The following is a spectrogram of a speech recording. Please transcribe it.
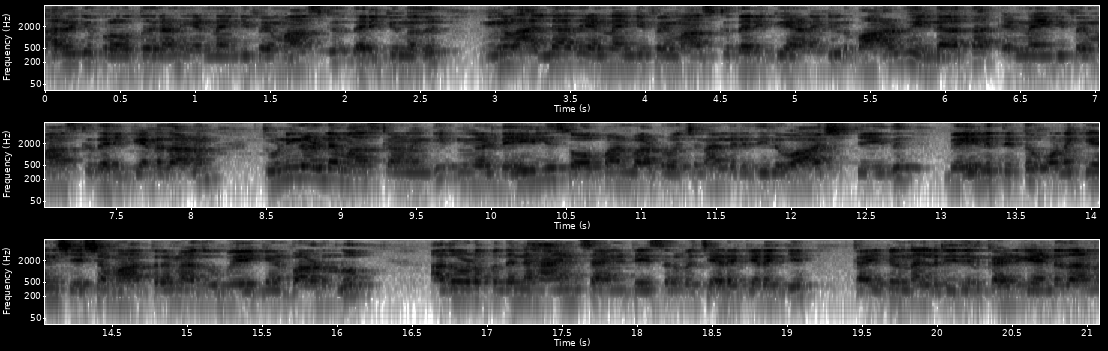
ആരോഗ്യ പ്രവർത്തകരാണ് എൻ നയന്റി ഫൈവ് മാസ്ക് ധരിക്കുന്നത്. നിങ്ങൾ അല്ലാതെ എൻ നയന്റി ഫൈവ് മാസ്ക് ധരിക്കുകയാണെങ്കിൽ വാൾവ് ഇല്ലാത്ത എൻ നയന്റി ഫൈവ് മാസ്ക് ധരിക്കേണ്ടതാണ്. തുണികളുടെ മാസ്ക് ആണെങ്കിൽ നിങ്ങൾ ഡെയിലി സോപ്പ് ആൻഡ് വാട്ടർ വെച്ച് നല്ല രീതിയിൽ വാഷ് ചെയ്ത് വെയിലത്തിട്ട് ഉണക്കിയതിന് ശേഷം മാത്രമേ അത് ഉപയോഗിക്കാൻ പാടുള്ളൂ. അതോടൊപ്പം തന്നെ ഹാൻഡ് സാനിറ്റൈസർ വെച്ച് ഇടയ്ക്കിടയ്ക്ക് കൈകൾ നല്ല രീതിയിൽ കഴുകേണ്ടതാണ്.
